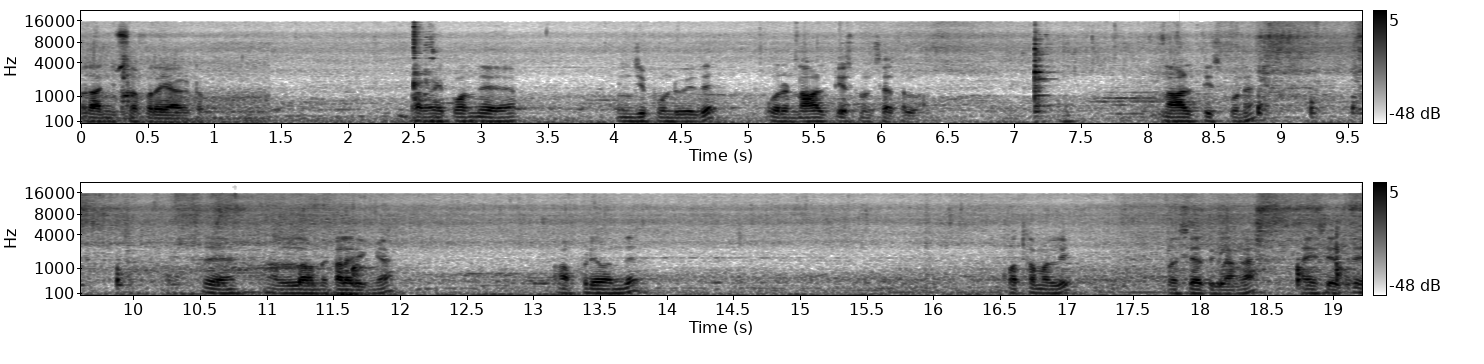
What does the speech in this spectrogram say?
ஒரு அஞ்சு நிமிஷம் ஃப்ரை ஆகட்டும். பாருங்கள் இப்போ வந்து இஞ்சி பூண்டு இது ஒரு நாலு டீஸ்பூன் சேர்த்துடலாம். நாலு டீஸ்பூனு சேர்த்து நல்லா வந்து கலரிங்க. அப்படியே வந்து கொத்தமல்லி இப்போ சேர்த்துக்கலாங்க. அதையும் சேர்த்து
